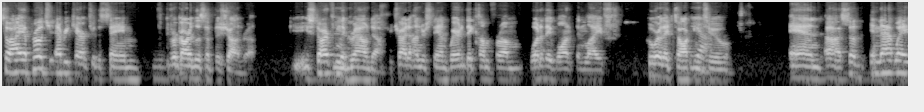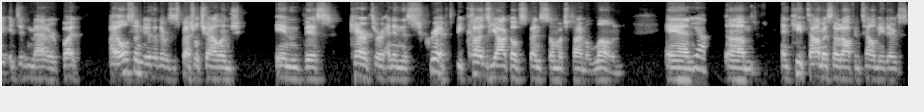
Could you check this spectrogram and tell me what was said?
So I approach every character the same, regardless of the genre. You you start from the Mhm. ground up. You try to understand where did they come from, what do they want in life, who are they talking Yeah. to, and uh, so in that way it didn't matter. But I also knew that there was a special challenge in this character and in this script because Yakov spends so much time alone, and Yeah. um, and Keith Thomas would often tell me there's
